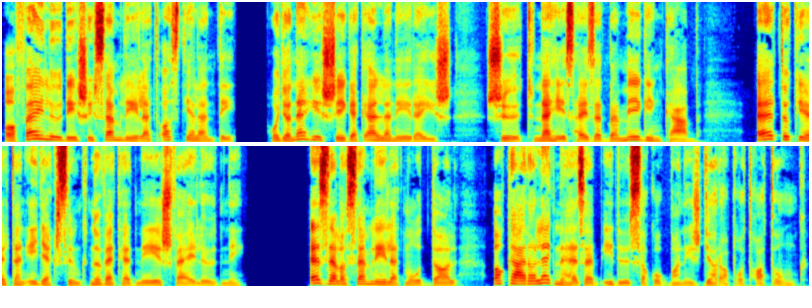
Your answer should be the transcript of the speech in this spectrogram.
A fejlődési szemlélet azt jelenti, hogy a nehézségek ellenére is, sőt, nehéz helyzetben még inkább, eltökélten igyekszünk növekedni és fejlődni. Ezzel a szemléletmóddal akár a legnehezebb időszakokban is gyarapodhatunk.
